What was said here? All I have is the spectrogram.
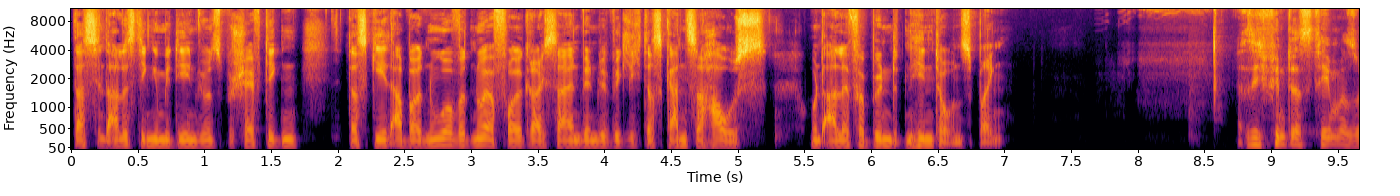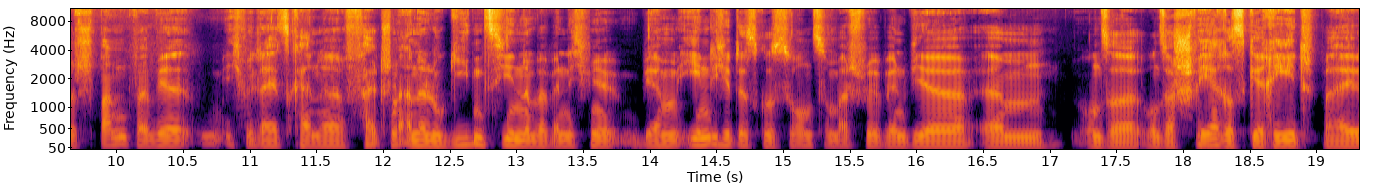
das sind alles Dinge, mit denen wir uns beschäftigen. Das geht aber nur, wird nur erfolgreich sein, wenn wir wirklich das ganze Haus und alle Verbündeten hinter uns bringen. Also ich finde das Thema so spannend, weil wir, ich will da jetzt keine falschen Analogien ziehen, aber wenn ich mir, wir haben ähnliche Diskussionen zum Beispiel, wenn wir ähm, unser, unser schweres Gerät bei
